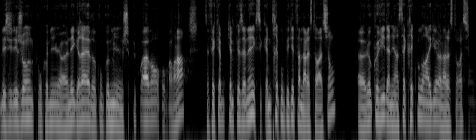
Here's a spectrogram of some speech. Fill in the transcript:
les gilets jaunes, qui ont connu les grèves, qui ont connu je sais plus quoi avant, voilà. Ça fait quelques années que c'est quand même très compliqué de faire de la restauration. le Covid a mis un sacré coup dans la gueule à la restauration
